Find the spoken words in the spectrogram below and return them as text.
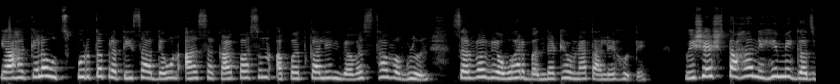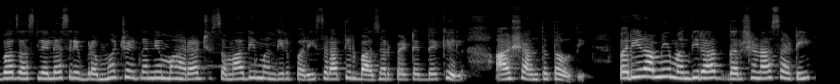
या हाकेला उत्स्फूर्त प्रतिसाद देऊन आज सकाळपासून आपत्कालीन व्यवस्था वगळून सर्व व्यवहार बंद ठेवण्यात आले होते. विशेषतः नेहमी गजबज असलेल्या श्री ब्रह्मचैतन्य महाराज समाधी मंदिर परिसरातील बाजारपेठेत देखील आज शांतता होती. परिणामी मंदिरात दर्शनासाठी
